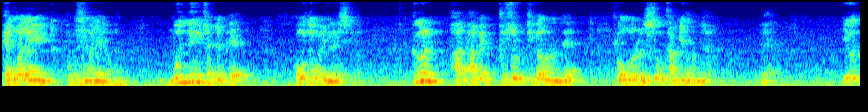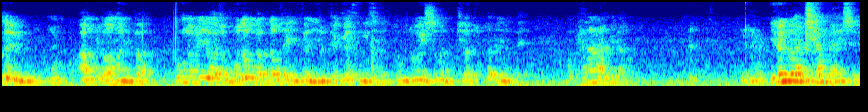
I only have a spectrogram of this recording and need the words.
백마장에 백마장에 가면 문둥이 천 옆에 공동묘지가 있어요. 그걸 밤, 밤에 붓을 비가 오는데 교모를 쓰고 갑니다 혼자. 왜? 이것들 응? 아무도 안 하니까 공 동묘지 가서 무덤과 무덤 사이니까 이런 벽기 같은 게 있어요. 또 누워 있으면 비가 툭 떨어지는데 뭐 편안합니다. 이런 거다 체험 다 했어요.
